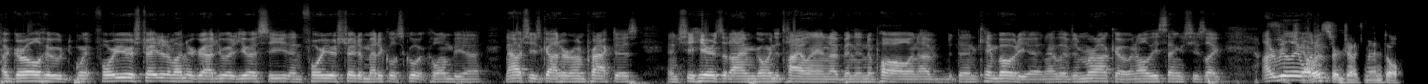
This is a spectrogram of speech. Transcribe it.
a girl who went four years straight of undergraduate at USC, then four years straight of medical school at Columbia. Now she's got her own practice, and she hears that I'm going to Thailand, I've been in Nepal, and I've been in Cambodia, and I lived in Morocco, and all these things. She's like, I really want to. or judgmental?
